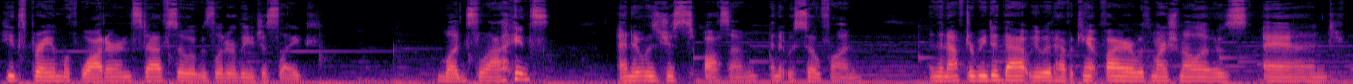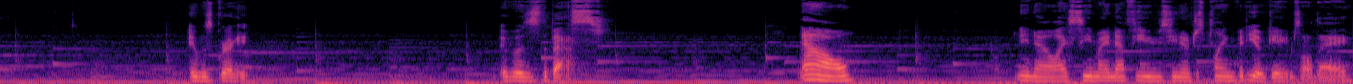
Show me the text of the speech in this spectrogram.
he'd spray them with water and stuff. So it was literally just like mudslides. And it was just awesome. And it was so fun. And then after we did that, we would have a campfire with marshmallows and it was great. It was the best. Now, you know, I see my nephews, you know, just playing video games all day.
